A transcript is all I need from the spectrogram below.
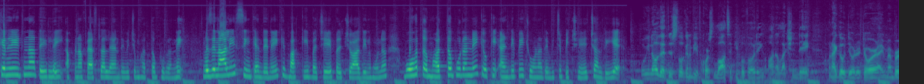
ਕੈਨੇਡੀਅਨਾਂ ਦੇ ਲਈ ਆਪਣਾ ਫੈਸਲਾ ਲੈਣ ਦੇ ਵਿੱਚ ਮਹੱਤਵਪੂਰਨ ਨੇ। ਇਸ ਦੇ ਨਾਲ ਹੀ ਸਿੰਘ ਕਹਿੰਦੇ ਨੇ ਕਿ ਬਾਕੀ ਬਚੇ ਪ੍ਰਚਾਰ ਦਿਨ ਹੁਣ ਬਹੁਤ ਮਹੱਤਵਪੂਰਨ ਨੇ ਕਿਉਂਕਿ ਐਨਡੀਪੀ ਚੋਣਾਂ ਦੇ ਵਿੱਚ ਪਿੱਛੇ ਚੱਲ ਰਹੀ ਹੈ Well, we know that there's still going to be, of course, lots of people voting on election day. When I go door to door, I remember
